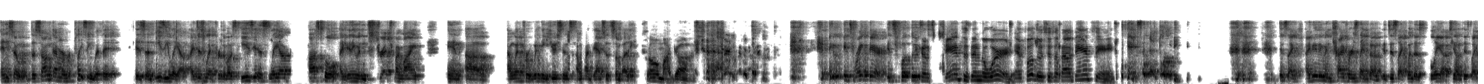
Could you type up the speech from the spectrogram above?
And so the song that I'm replacing with it is an easy layup. I just went for the most easiest layup possible. I didn't even stretch my mind. And uh, I went for Whitney Houston's I Want to Dance with Somebody. Oh my god! it's right there. It's Footloose. Because dance is in the word, and Footloose is about dancing. exactly. it's like I didn't even try for a slam dunk. It's just like one of those layups, you know, just like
